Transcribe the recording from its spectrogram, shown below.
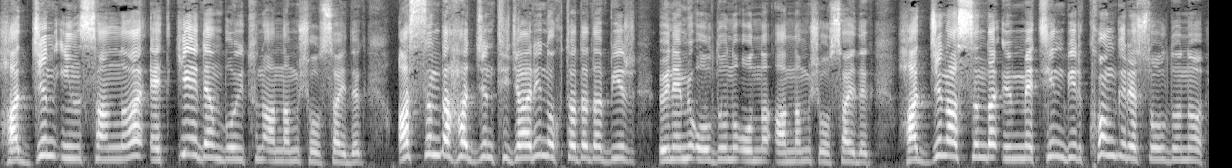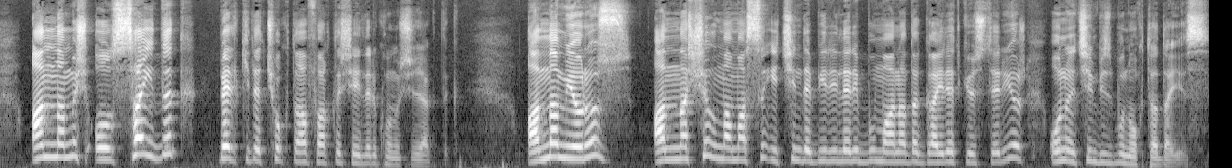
haccın insanlığa etki eden boyutunu anlamış olsaydık aslında haccın ticari noktada da bir önemi olduğunu anlamış olsaydık haccın aslında ümmetin bir kongresi olduğunu anlamış olsaydık belki de çok daha farklı şeyleri konuşacaktık. Anlamıyoruz anlaşılmaması için de birileri bu manada gayret gösteriyor onun için biz bu noktadayız.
